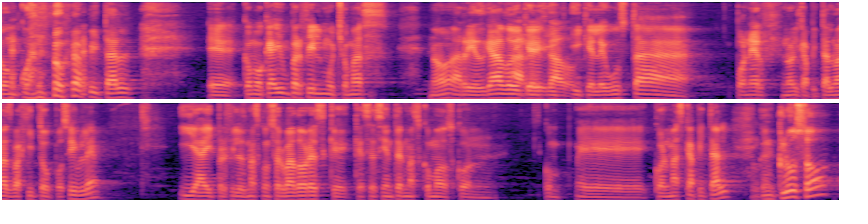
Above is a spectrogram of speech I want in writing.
con cuánto capital, eh, como que hay un perfil mucho más ¿no? arriesgado, Arriesgado. Y, que, y- y que le gusta poner ¿no? el capital más bajito posible. Y hay perfiles más conservadores que, que se sienten más cómodos con, con, eh, con más capital. Ok. Incluso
